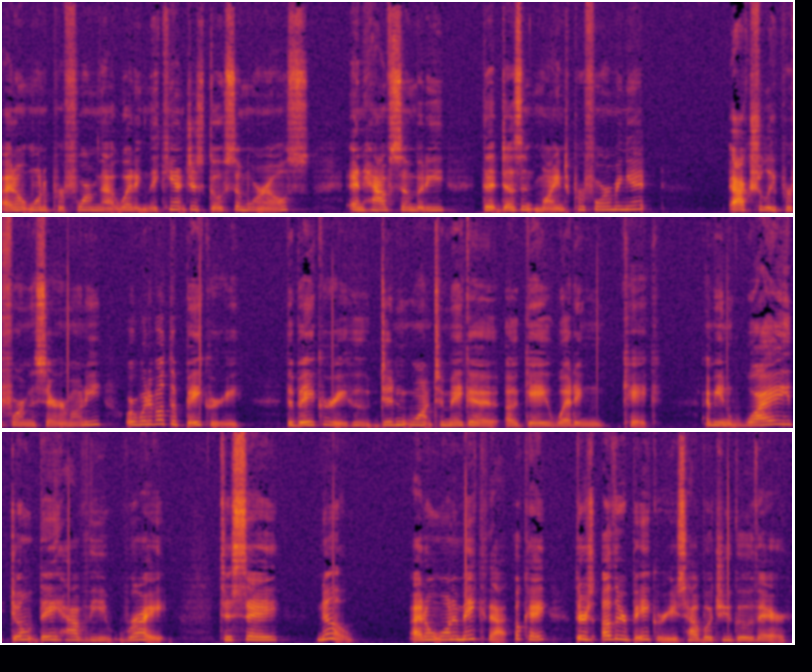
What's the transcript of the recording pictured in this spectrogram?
I don't want to perform that wedding. They can't just go somewhere else and have somebody that doesn't mind performing it actually perform the ceremony. Or what about the bakery? The bakery who didn't want to make a, a gay wedding cake. I mean, why don't they have the right to say, no, I don't want to make that? Okay, there's other bakeries. How about you go there?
